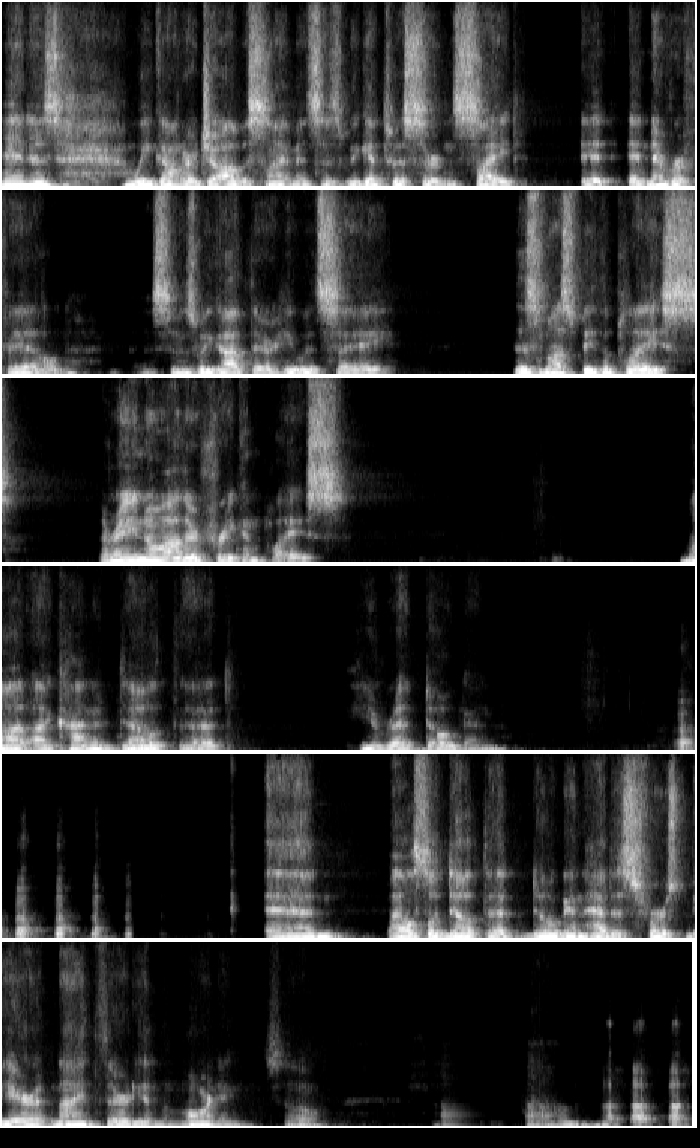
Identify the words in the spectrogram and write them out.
And as we got our job assignments, as we get to a certain site, it, it never failed. As soon as we got there, he would say, This must be the place. There ain't no other freaking place. But I kind of doubt that he read Dogen. and I also doubt that Dogen had his first beer at 9:30 in the morning. So um,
